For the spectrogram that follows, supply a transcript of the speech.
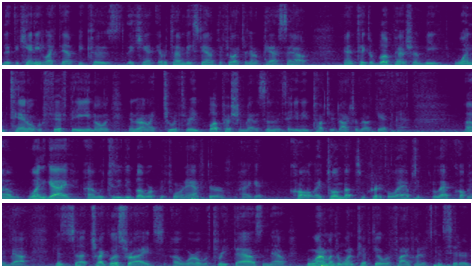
that they can't eat like that because they can't. Every time they stand up, they feel like they're going to pass out, and take their blood pressure and be 110 over 50. You know, and they're on like two or three blood pressure medicine. They say you need to talk to your doctor about getting that. Uh, one guy, because uh, we, do blood work before and after, I get called. I told him about some critical labs. The lab called me about his uh, triglycerides uh, were over 3,000. Now we want them under 150. Over 500 is considered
